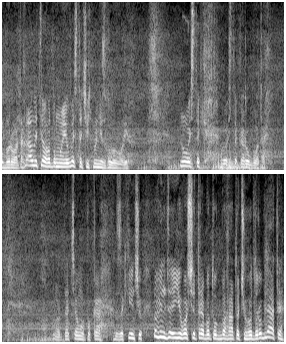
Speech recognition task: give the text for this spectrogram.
оборотах. Але цього, думаю, вистачить мені з головою. Ну, ось, так, ось така робота. От, на цьому поки закінчу. Ну, він, його ще треба тут багато чого доробляти.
